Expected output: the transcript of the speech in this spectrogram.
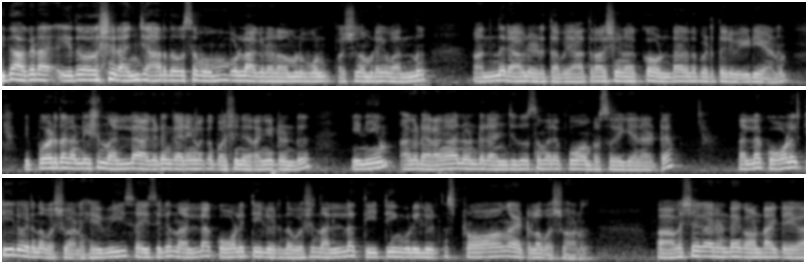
ഇത് അകട ഇത് ഏകദേശം ഒരു അഞ്ച് ആറ് ദിവസം മുമ്പുള്ള അകടാണ് നമ്മൾ പശു നമ്മുടെ വന്ന് അന്ന് രാവിലെ എടുത്ത. അപ്പോൾ യാത്രാക്ഷീണമൊക്കെ ഉണ്ടായിരുന്നപ്പോൾ എടുത്ത ഒരു വീഡിയോ ആണ്. ഇപ്പോഴത്തെ കണ്ടീഷൻ നല്ല അകടും കാര്യങ്ങളൊക്കെ പശുവിന് ഇറങ്ങിയിട്ടുണ്ട്. ഇനിയും അകട് ഇറങ്ങാനുണ്ട്. ഒരു അഞ്ച് ദിവസം വരെ പോകാം പ്രസവിക്കാനായിട്ട്. നല്ല ക്വാളിറ്റിയിൽ വരുന്ന പശുവാണ്. ഹെവി സൈസിൽ നല്ല ക്വാളിറ്റിയിൽ വരുന്ന പശു നല്ല തീറ്റയും കൂടിയിൽ വരുന്ന സ്ട്രോങ് ആയിട്ടുള്ള പശുവാണ്. അപ്പോൾ ആവശ്യക്കാരുണ്ടെങ്കിൽ കോൺടാക്ട് ചെയ്യുക.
